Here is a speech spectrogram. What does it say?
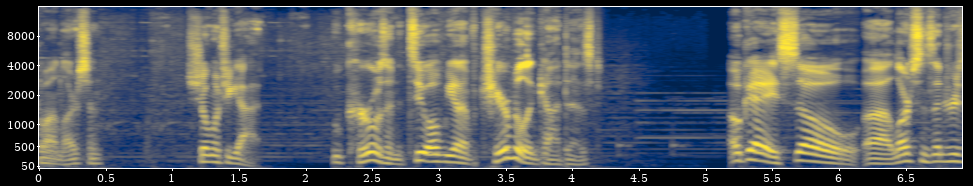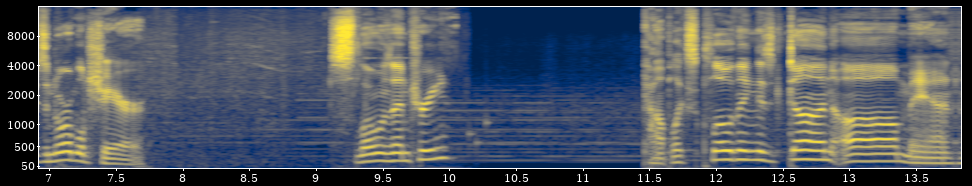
Come on, Larson. Show 'em what you got. Ooh, Kuro's in it too. Oh, we got a chair building contest. Okay, so uh, Larson's entry is a normal chair. Sloan's entry. Complex clothing is done. Oh man,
